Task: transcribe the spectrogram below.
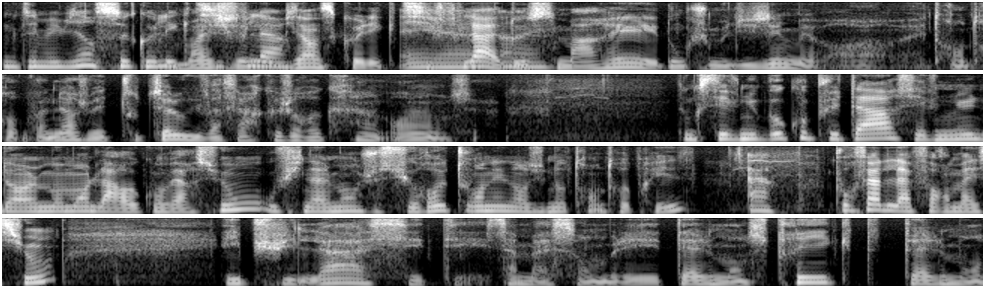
Donc, aimais bien ce collectif-là Moi, j'aimais bien ce collectif-là, de se marrer. Et donc, je me disais, mais oh, être entrepreneur, je vais être toute seule ou il va falloir que je recrée un. Oh, donc, c'est venu beaucoup plus tard. C'est venu dans le moment de la reconversion où finalement, je suis retournée dans une autre entreprise ah. pour faire de la formation. Et puis là, c'était, ça m'a semblé tellement strict, tellement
